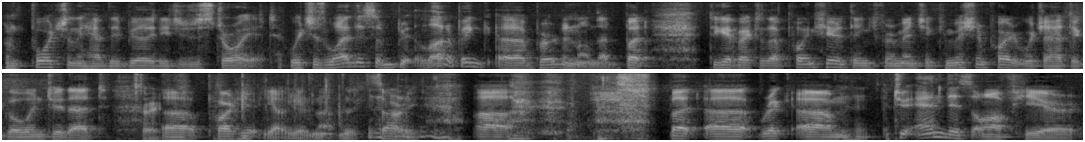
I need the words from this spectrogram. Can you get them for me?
unfortunately have the ability to destroy it which is why there's a, lot of big uh, burden on that. But to get back to that point here thank you for mentioning commission part which i had to go into that uh, part here. Yeah you're not really sorry. Uh, but uh, rick um, to end this off here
